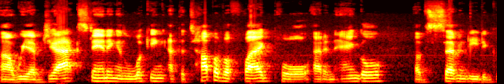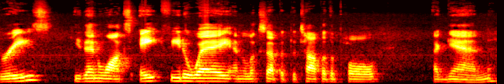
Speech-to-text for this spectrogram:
Uh, we have Jack standing and looking at the top of a flagpole at an angle of 70 degrees. He then walks 8 feet away and looks up at the top of the pole again,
